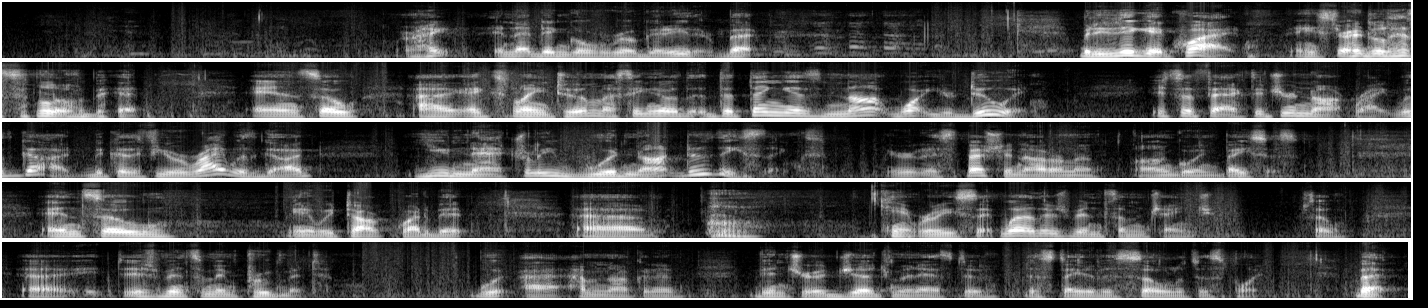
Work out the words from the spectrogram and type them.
Right? And that didn't go over real good either. But but he did get quiet and he started to listen a little bit. And so I explained to him, I said, you know, the, the thing is not what you're doing. It's the fact that you're not right with God. Because if you were right with God, you naturally would not do these things, especially not on an ongoing basis. And so, you know, we talked quite a bit. Uh, can't really say, well, there's been some change. So uh, it, there's been some improvement. I, I'm not going to venture a judgment as to the state of his soul at this point. But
